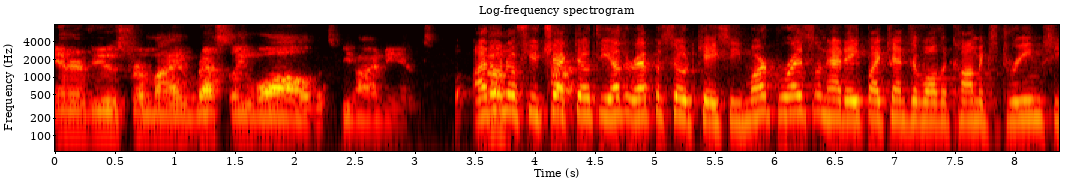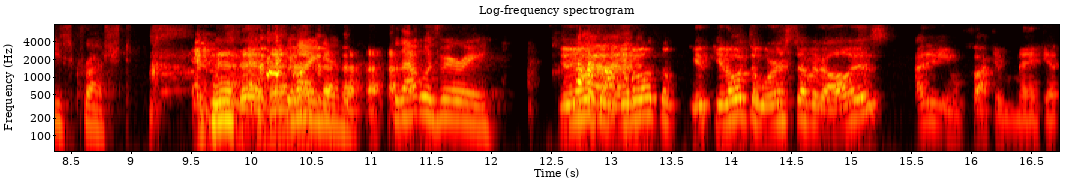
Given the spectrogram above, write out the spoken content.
interviews from my wrestling wall that's behind me. I don't know if you oh, checked out the other episode, Casey. Mark Breslin had eight by tens of all the comics dreams he's crushed behind him. So that was very You know, what the, you know what the you, you know what the worst of it all is? I didn't even fucking make it,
